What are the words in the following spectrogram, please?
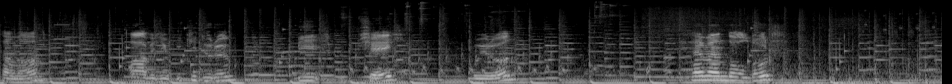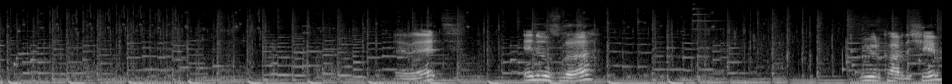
Tamam. Abicim iki dürüm bir şey. Buyurun. Hemen doldur. Evet. En hızlı. Buyur kardeşim.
